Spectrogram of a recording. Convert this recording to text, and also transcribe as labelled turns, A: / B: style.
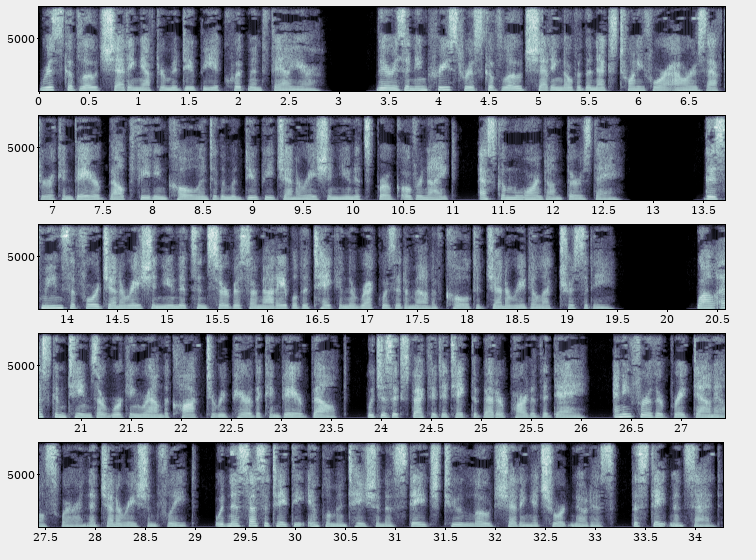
A: Risk of load shedding after Medupi equipment failure. There is an increased risk of load shedding over the next 24 hours after a conveyor belt feeding coal into the Medupi generation units broke overnight, Eskom warned on Thursday. This means the four generation units in service are not able to take in the requisite amount of coal to generate electricity. While Eskom teams are working round the clock to repair the conveyor belt, which is expected to take the better part of the day, any further breakdown elsewhere in the generation fleet would necessitate the implementation of Stage 2 load shedding at short notice, the statement said.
